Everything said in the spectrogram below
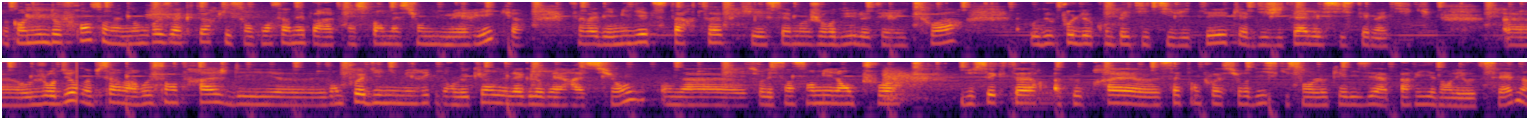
Donc en Ile-de-France, on a de nombreux acteurs qui sont concernés par la transformation numérique. Ça va des milliers de startups qui essaiment aujourd'hui le territoire, aux deux pôles de compétitivité, Cap Digital et Systématique. Euh, aujourd'hui, on observe un recentrage des euh, emplois du numérique dans le cœur de l'agglomération. On a euh, sur les 500 000 emplois du secteur à peu près 7 emplois sur 10 qui sont localisés à Paris et dans les Hauts-de-Seine.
